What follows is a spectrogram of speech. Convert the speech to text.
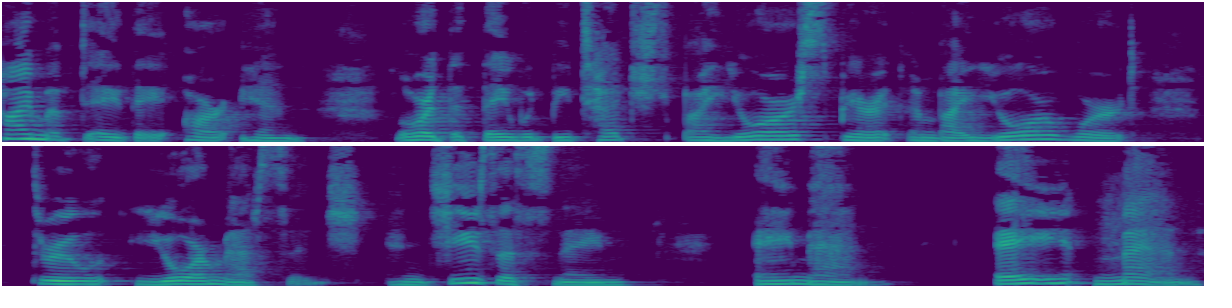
time of day they are in. Lord, that they would be touched by your spirit and by your word through your message. In Jesus' name, amen. Amen.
